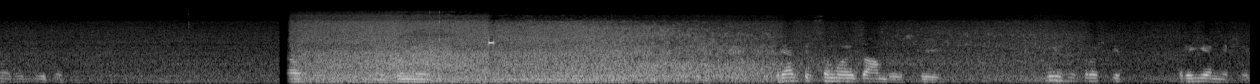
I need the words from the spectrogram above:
Може бути. Окуню. Прямо під самою дамбою стоїть. І вже трошки приємніший.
